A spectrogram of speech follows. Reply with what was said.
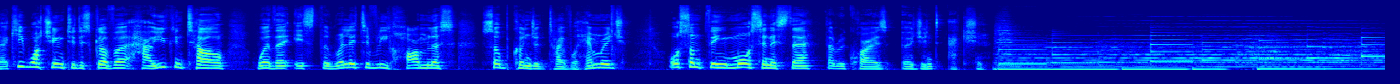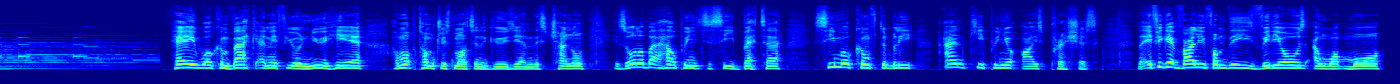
Now keep watching to discover how you can tell whether it's the relatively harmless subconjunctival hemorrhage or something more sinister that requires urgent action. Hey, welcome back. And if you're new here, I'm optometrist Martin Oguzie, and this channel is all about helping you to see better, see more comfortably, and keeping your eyes precious. Now, if you get value from these videos and want more,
